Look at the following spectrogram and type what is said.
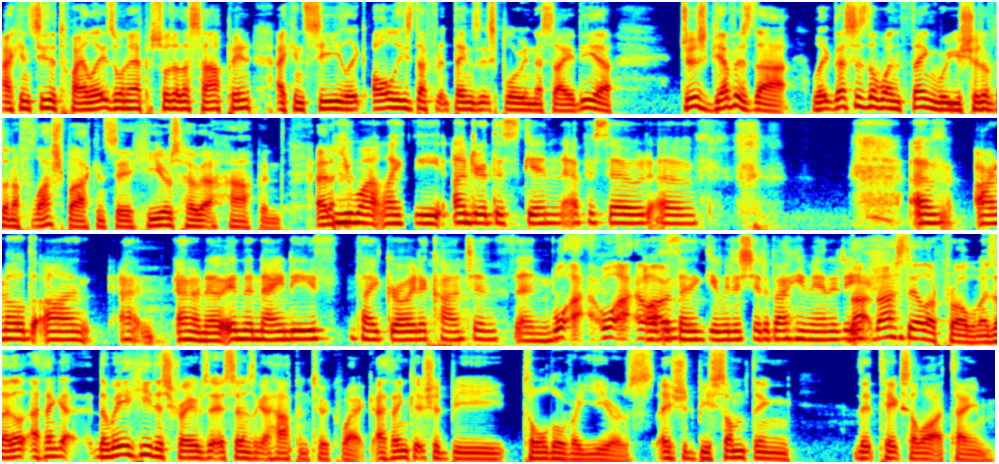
I can see the Twilight Zone episode of this happening. I can see like all these different things exploring this idea. Just give us that. Like this is the one thing where you should have done a flashback and say, "Here's how it happened." And you want like the under the skin episode of of Arnold on I, I, don't know in the '90s, like growing a conscience and well, well, I, all of a sudden giving a shit about humanity. That, that's the other problem. Is I, I think the way he describes it, it sounds like it happened too quick. I think it should be told over years. It should be something that takes a lot of time.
